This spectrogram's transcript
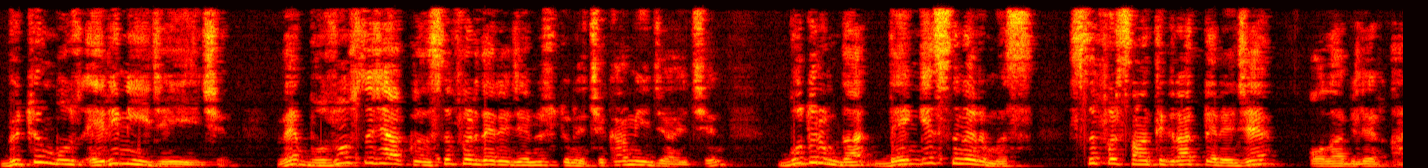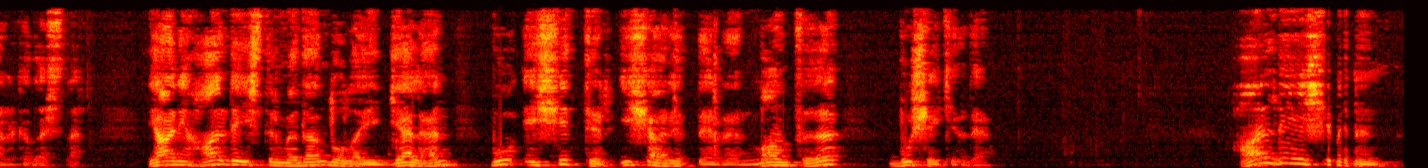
bütün buz erimeyeceği için ve buzun sıcaklığı 0 derecenin üstüne çıkamayacağı için bu durumda denge sınırımız 0 santigrat derece olabilir arkadaşlar. Yani hal değiştirmeden dolayı gelen bu eşittir işaretlerinin mantığı bu şekilde. Hal değişiminin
